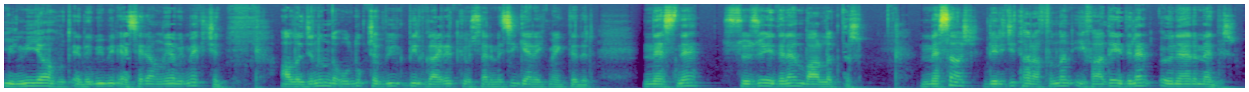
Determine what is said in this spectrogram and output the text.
ilmi yahut edebi bir eseri anlayabilmek için alıcının da oldukça büyük bir gayret göstermesi gerekmektedir. Nesne sözü edilen varlıktır. Mesaj verici tarafından ifade edilen önermedir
